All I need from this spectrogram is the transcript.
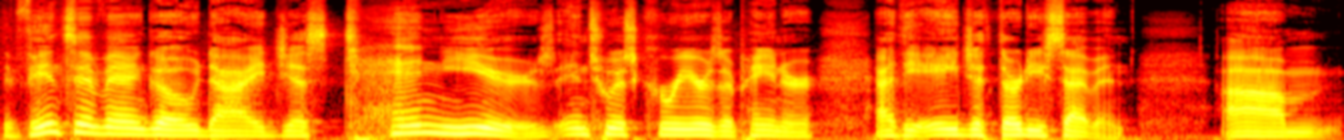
Vincent van Gogh died just 10 years into his career as a painter at the age of 37. Um,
